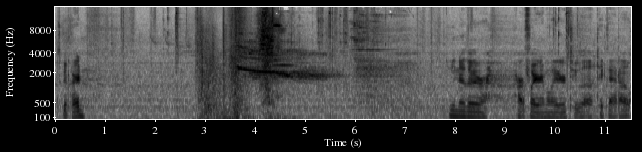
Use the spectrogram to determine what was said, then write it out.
It's a good card. Another Heartfire Immolator to uh, take that out.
